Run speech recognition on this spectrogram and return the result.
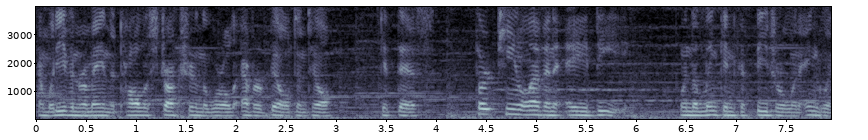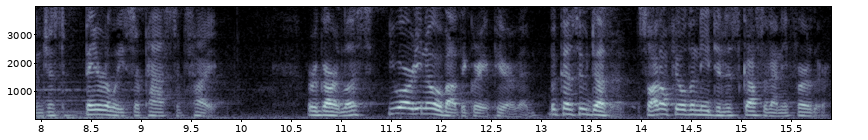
and would even remain the tallest structure in the world ever built until, get this, 1311 AD, when the Lincoln Cathedral in England just barely surpassed its height. Regardless, you already know about the Great Pyramid, because who doesn't, so I don't feel the need to discuss it any further.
